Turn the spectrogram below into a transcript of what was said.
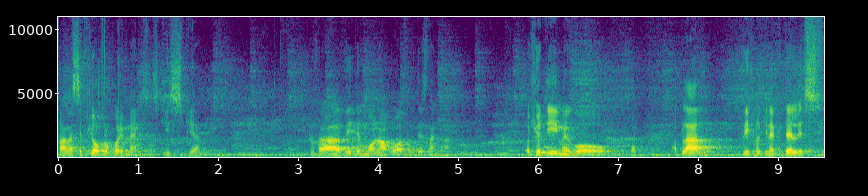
Πάμε σε πιο προχωρημένες ασκήσεις πια. Που θα δείτε μόνο από αθλητές να κάνουν. Όχι ότι είμαι εγώ, απλά δείχνω την εκτέλεση.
